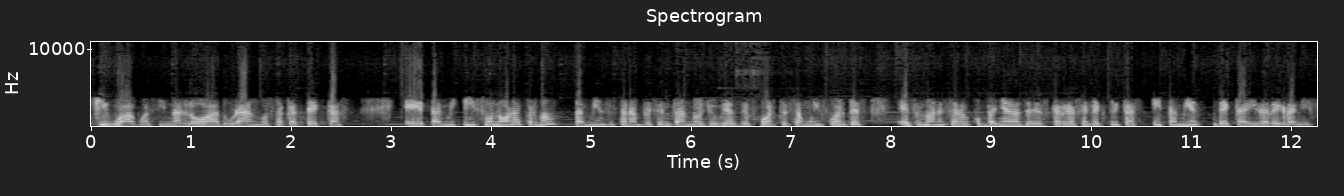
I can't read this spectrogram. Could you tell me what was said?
Chihuahua, Sinaloa, Durango, Zacatecas, eh, y Sonora, perdón, también se estarán presentando lluvias de fuertes a muy fuertes. Estas van a estar acompañadas de descargas eléctricas y también de caída de granizo.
